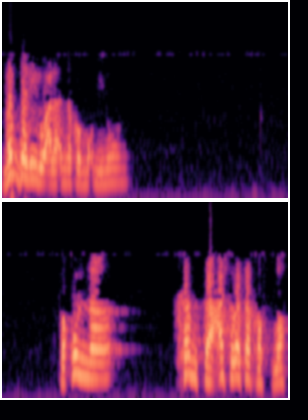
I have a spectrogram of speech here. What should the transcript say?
ما الدليل على أنكم مؤمنون؟ فقلنا خمس عشرة خصلة.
